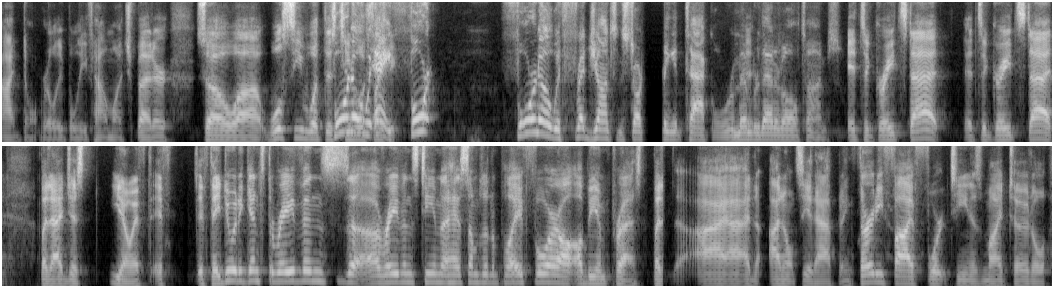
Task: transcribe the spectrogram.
I don't really believe how much better. So uh, we'll see what this 4 team looks hey, like. Four, 4 0 with Fred Johnson starting at tackle. Remember it, that at all times. It's a great stat. It's a great stat. But I just, you know, if, if, if they do it against the Ravens, uh, a Ravens team that has something to play for, I'll, I'll be impressed. But I, I, I don't see it happening. 35 14 is my total.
